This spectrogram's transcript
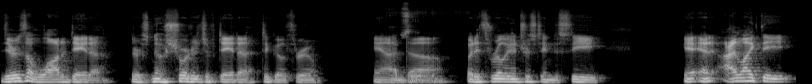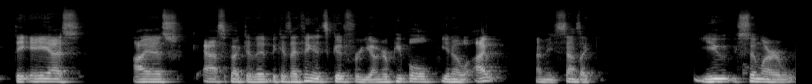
there's a lot of data. There's no shortage of data to go through, and uh, but it's really interesting to see. And I like the the AS IS aspect of it because I think it's good for younger people. You know, I I mean, it sounds like you similar,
